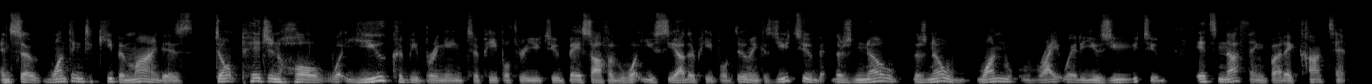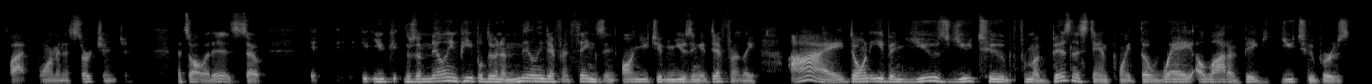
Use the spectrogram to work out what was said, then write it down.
And so one thing to keep in mind is don't pigeonhole what you could be bringing to people through youtube based off of what you see other people doing because youtube there's no there's no one right way to use youtube. It's nothing but a content platform and a search engine. That's all it is. So it, you, there's a million people doing a million different things in, on YouTube and using it differently. I don't even use YouTube from a business standpoint the way a lot of big YouTubers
